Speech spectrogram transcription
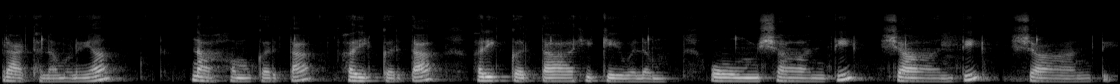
प्रार्थना म्हणूया. नाहम करता हरिक करता हरिक करता हि केवलम. ओम शांती. शांती शांती.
